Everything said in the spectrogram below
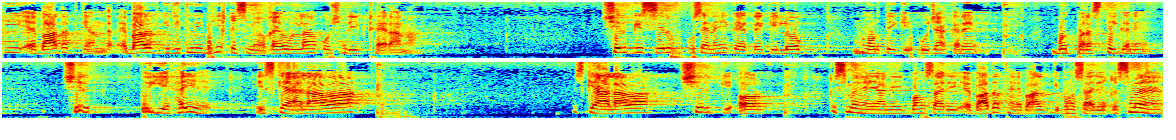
کی عبادت کے اندر، عبادت کی جتنی بھی قسمیں، غیر اللہ کو شریک ٹھہرانا۔ شرک صرف اسے نہیں کہتے کہ لوگ مورتی کی پوجا کریں بت پرستی کریں۔ شرک تو یہ ہے ہی ہے۔ اس کے علاوہ، اس کے علاوہ شرک کی اور قسمیں ہیں یعنی بہت ساری عبادت ہیں، عبادت کی بہت ساری قسمیں ہیں۔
